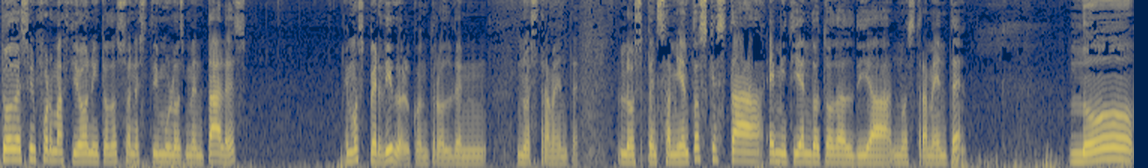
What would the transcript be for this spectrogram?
todo es información y todos son estímulos mentales, hemos perdido el control de nuestra mente. Los pensamientos que está emitiendo todo el día nuestra mente no,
